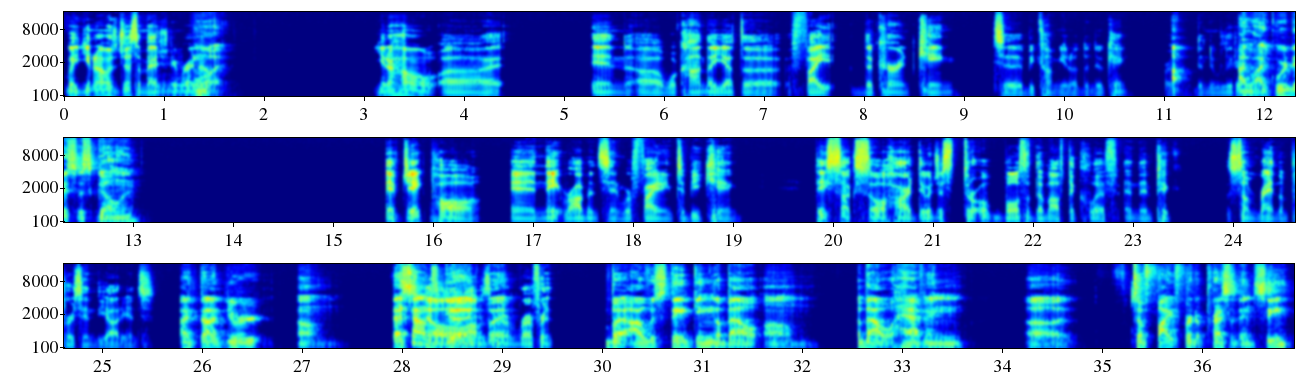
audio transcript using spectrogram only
Wait, you know, I was just imagining right now. what? You know how uh, in uh, Wakanda you have to fight the current king to become, you know, the new king or I- the new leader. I like where this is going. if Jake Paul and Nate Robinson were fighting to be king, they suck so hard they would just throw both of them off the cliff and then pick some random person in the audience. I thought you were um that sounds no, good, I was but gonna reference. But I was thinking about um about having uh to fight for the presidency.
